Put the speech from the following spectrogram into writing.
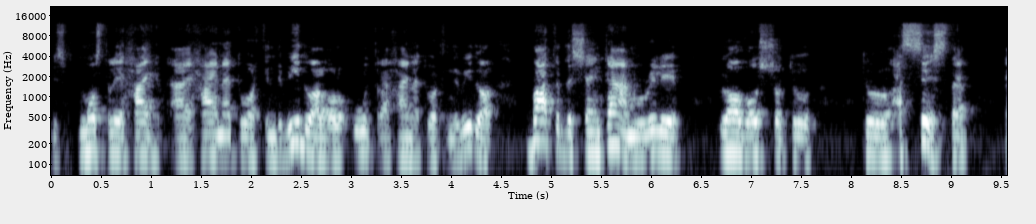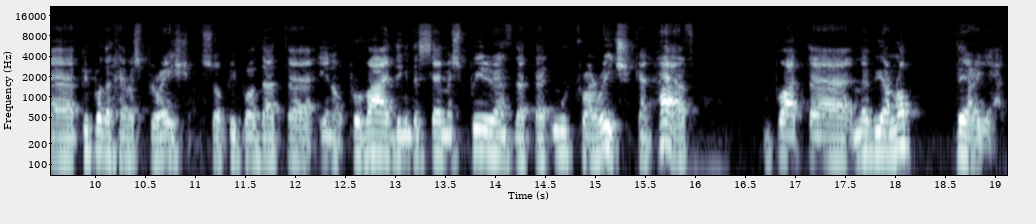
is mostly high high net worth individual or ultra high net worth individual, but at the same time, we really love also to to assist uh, people that have aspirations. So people that uh, you know providing the same experience that the ultra rich can have, but uh, maybe are not there yet.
